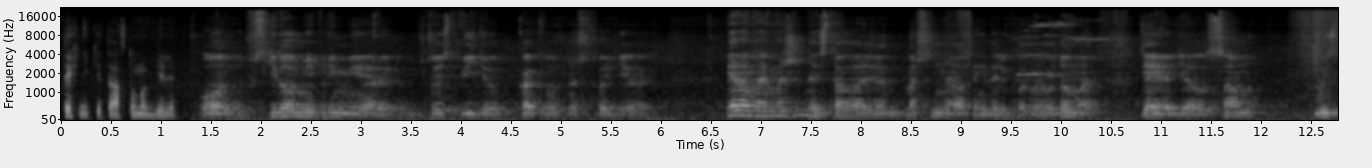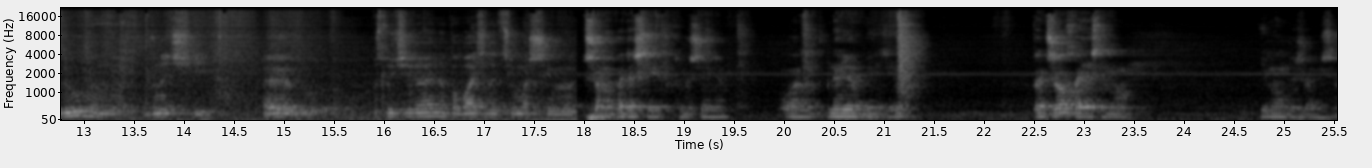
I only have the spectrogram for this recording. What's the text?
техніки та автомобілів. Он скидывал мне примеры, то есть видео, как нужно что делать. Первая моя машина стала э, машина недалеко от моего дома. Я ее делал сам. Мы с другом в ночи э, случайно побачили цю машину. Что мы подошли к машине, он налил бензин, поджег, а я снимал. Ему убежали, все.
